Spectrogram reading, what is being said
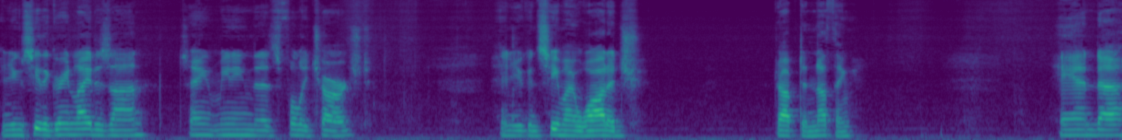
And you can see the green light is on, saying meaning that it's fully charged. And you can see my wattage dropped to nothing. And uh,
